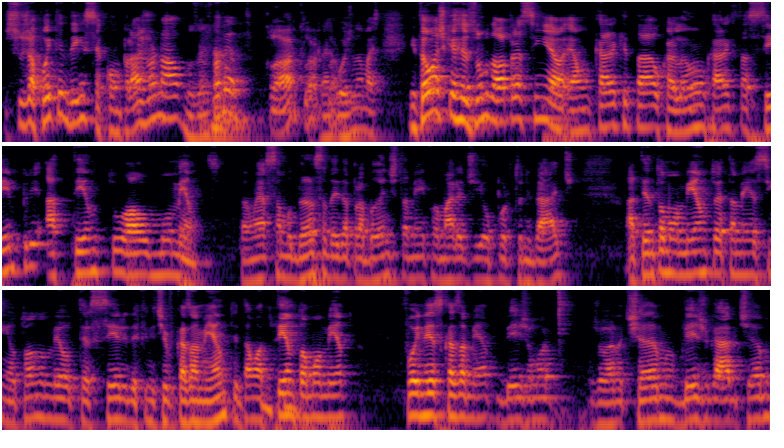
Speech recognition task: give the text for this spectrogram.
isso já foi tendência, comprar jornal nos anos 90. Claro, claro, né? claro. Hoje não é mais. Então, acho que o resumo da ópera é assim: é, é um cara que tá. O Carlão é um cara que está sempre atento ao momento. Então, essa mudança da ida para Band também foi uma área de oportunidade. Atento ao momento é também assim: eu tô no meu terceiro e definitivo casamento, então, atento ao momento. Foi nesse casamento. Beijo, amor. Joana, te amo. Beijo, Gabi, te amo.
